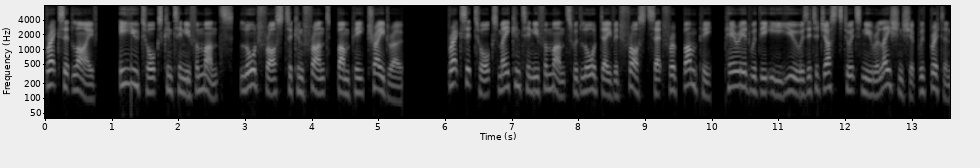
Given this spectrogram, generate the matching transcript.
Brexit Live. EU talks continue for months. Lord Frost to confront bumpy trade row. Brexit talks may continue for months with Lord David Frost set for a bumpy period with the EU as it adjusts to its new relationship with Britain,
